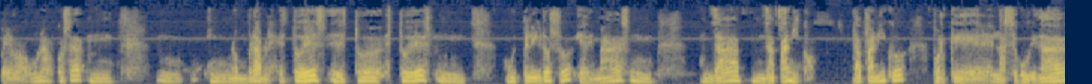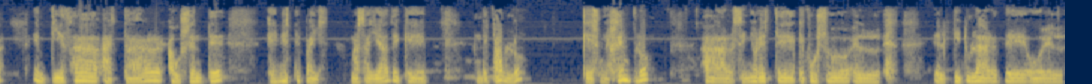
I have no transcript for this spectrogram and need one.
Pero una cosa mm, mm, innombrable esto es esto esto es mm, muy peligroso y además da da pánico da pánico porque la seguridad empieza a estar ausente en este país. Más allá de que de Pablo, que es un ejemplo, al señor este que puso el, el titular de, o el,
